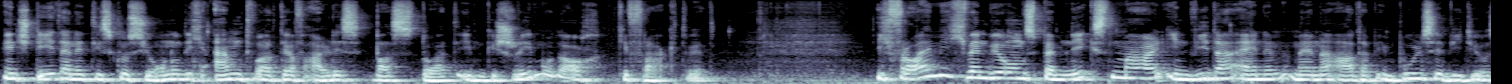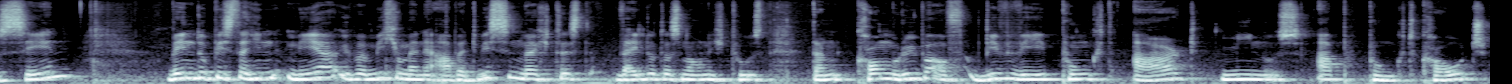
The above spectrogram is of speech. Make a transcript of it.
entsteht eine Diskussion und ich antworte auf alles, was dort eben geschrieben oder auch gefragt wird. Ich freue mich, wenn wir uns beim nächsten Mal in wieder einem meiner ADAP Impulse Videos sehen. Wenn du bis dahin mehr über mich und meine Arbeit wissen möchtest, weil du das noch nicht tust, dann komm rüber auf www.art-up.coach.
